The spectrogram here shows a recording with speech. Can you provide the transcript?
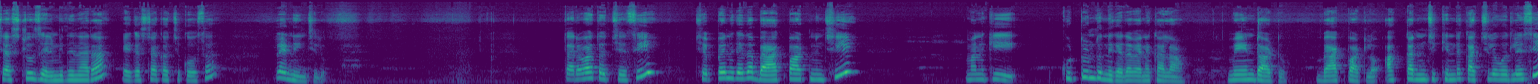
చెస్ట్ లూజ్ ఎనిమిదిన్నర ఎగస్ట్రా ఖర్చు కోసం ఇంచులు తర్వాత వచ్చేసి చెప్పాను కదా బ్యాక్ పార్ట్ నుంచి మనకి కుట్టు ఉంటుంది కదా వెనకాల మెయిన్ డాట్ బ్యాక్ పార్ట్లో. అక్కడి నుంచి కింద ఖర్చులు వదిలేసి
